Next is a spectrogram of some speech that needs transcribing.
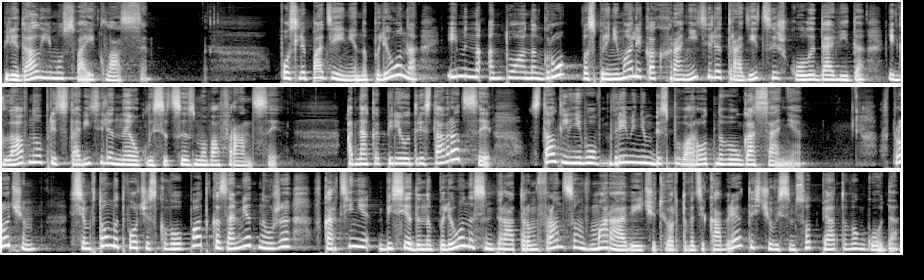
передал ему свои классы. После падения Наполеона именно Антуана Гро воспринимали как хранителя традиций школы Давида и главного представителя неоклассицизма во Франции. Однако период реставрации стал для него временем бесповоротного угасания. Впрочем, Симптомы творческого упадка заметны уже в картине «Беседа Наполеона с императором Францем в Моравии» 4 декабря 1805 года.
